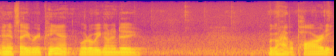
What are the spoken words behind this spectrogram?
And if they repent, what are we going to do? We're going to have a party.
